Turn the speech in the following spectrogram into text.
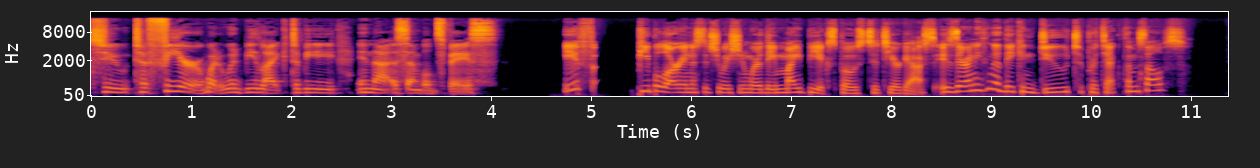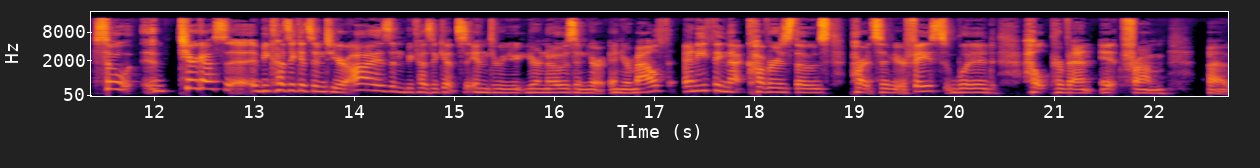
to to fear what it would be like to be in that assembled space. If people are in a situation where they might be exposed to tear gas, is there anything that they can do to protect themselves? So uh, tear gas, uh, because it gets into your eyes and because it gets in through your nose and your and your mouth, anything that covers those parts of your face would help prevent it from uh,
